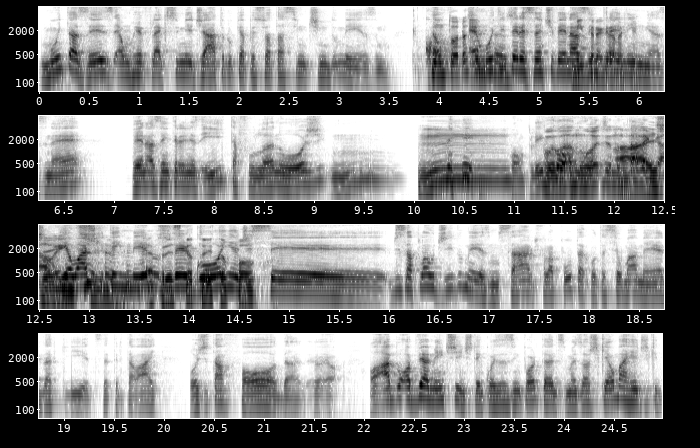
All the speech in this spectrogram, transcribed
muitas vezes é um reflexo imediato do que a pessoa está sentindo mesmo. Com então, toda certeza. É muito interessante ver nas entrelinhas, né? Ver nas entrelinhas. Eita, fulano hoje. Hum, Hum, Complicou. Fulano hoje não tá Ai, legal, gente. E eu acho que tem menos é vergonha de ser desaplaudido mesmo, sabe? De falar, puta, aconteceu uma merda aqui, etc e tal. Ai, hoje tá foda. Obviamente, gente, tem coisas importantes, mas eu acho que é uma rede que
